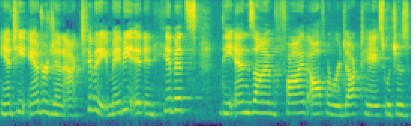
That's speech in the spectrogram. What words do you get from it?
anti-androgen activity. Maybe it inhibits the enzyme 5-alpha reductase, which is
